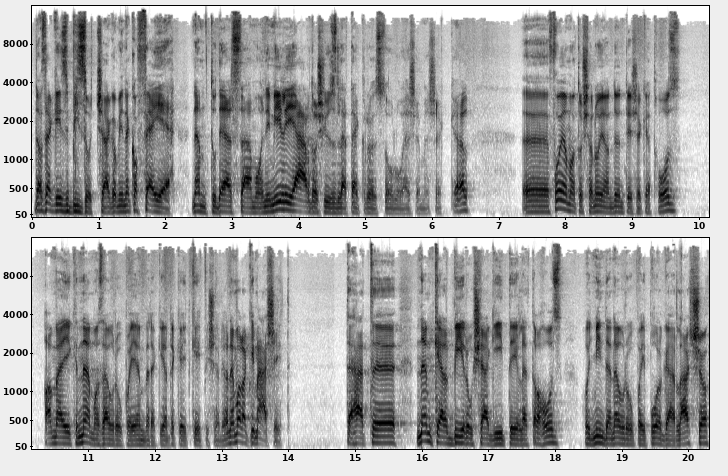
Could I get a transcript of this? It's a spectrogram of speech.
De az egész bizottság, aminek a feje nem tud elszámolni milliárdos üzletekről szóló SMS-ekkel, folyamatosan olyan döntéseket hoz, amelyik nem az európai emberek érdekeit képviseli, hanem valaki másét. Tehát nem kell bírósági ítélet ahhoz, hogy minden európai polgár lássa,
